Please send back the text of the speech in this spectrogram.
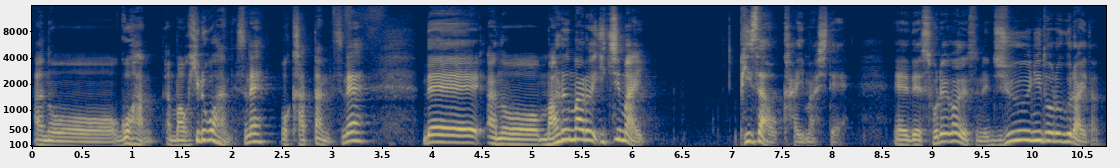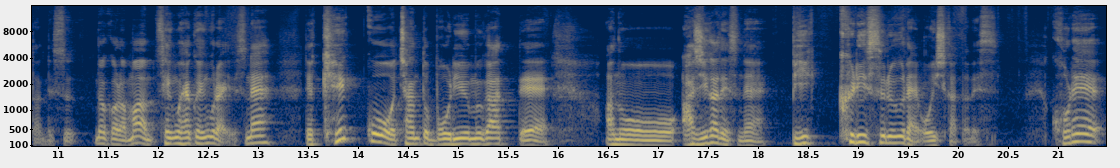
あのーご飯まあお昼ご飯ですねを買ったんですね。であの丸々1枚ピザを買いましてでそれがですね12ドルぐらいだったんです。だからまあ1500円ぐらいですね。で結構ちゃんとボリュームがあってあの味がですねびっくりするぐらい美味しかったです。これ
